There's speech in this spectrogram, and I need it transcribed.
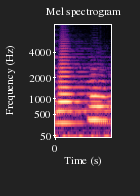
Thank you.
